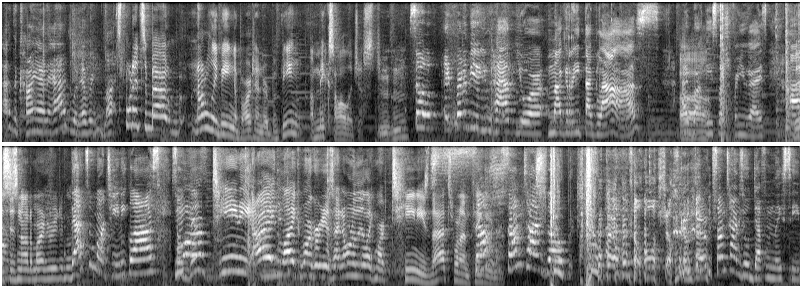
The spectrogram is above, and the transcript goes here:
add the cayenne, add whatever you like. But it's about not only being a bartender, but being a mixologist. So in front of you, you have your margarita glass. I brought Oh. these special for you guys. Um, This is not a margarita glass? that's a martini glass. So this, Martini. I like margaritas. I don't really like martinis. That's what I'm thinking. some, of. sometimes though, the whole shelf comes down. Sometimes you'll definitely see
